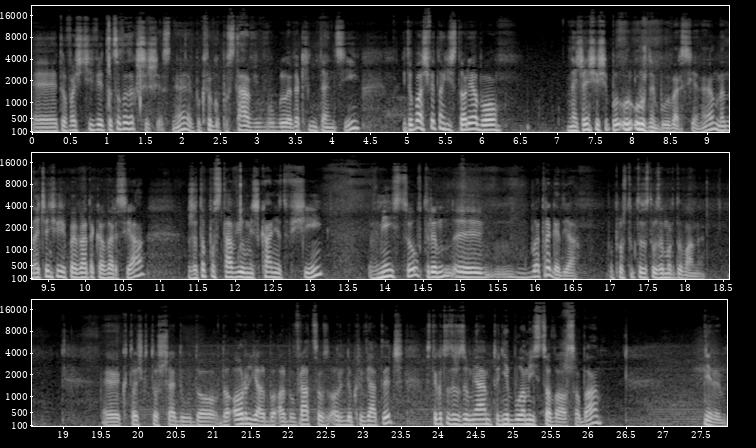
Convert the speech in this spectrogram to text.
e, to właściwie to co to za krzyż jest, nie? Jakby kto go postawił w ogóle, w jakiej intencji. I to była świetna historia, bo najczęściej się, różne były wersje, nie? Na- Najczęściej się pojawiała taka wersja, że to postawił mieszkaniec wsi w miejscu, w którym y, była tragedia. Po prostu kto został zamordowany. Y, Ktoś, kto szedł do, do Orli albo, albo wracał z Orli do Krywiatycz. Z tego, co zrozumiałem, to nie była miejscowa osoba. Nie wiem,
